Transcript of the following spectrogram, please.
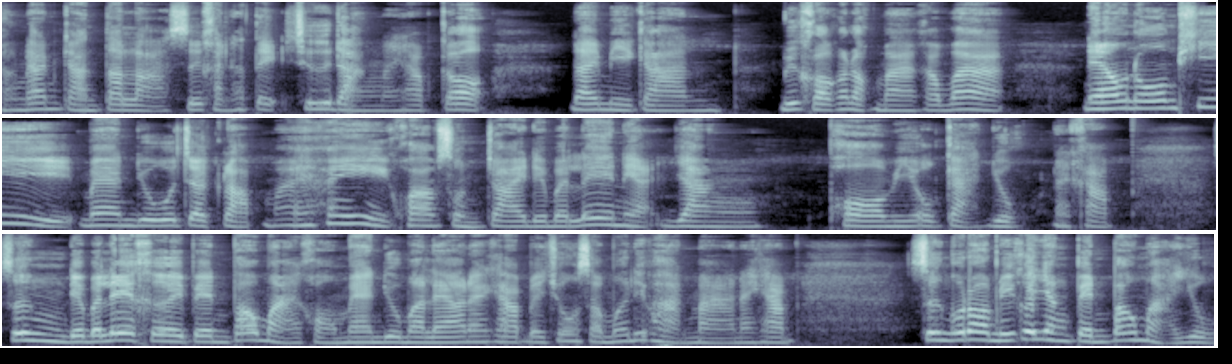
ทางด้านการตลาดซื้อขายนักเตะชื่อดังนะครับ ก็ได้มีการวิเคราะห์กันออกมาครับว่า แนวโน้มที่แมนยูจะกลับมาให้ความสนใจเดเบเล่เนี่ยยังพอมีโอกาสอยู่นะครับ ซึ่งเดเบเล่เคยเป็นเป้าหมายของแมนยูมาแล้วนะครับในช่วงซัมเมอร์ที่ผ่านมานะครับซึ่งรอบนี้ก็ยังเป็นเป้าหมายอยู่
